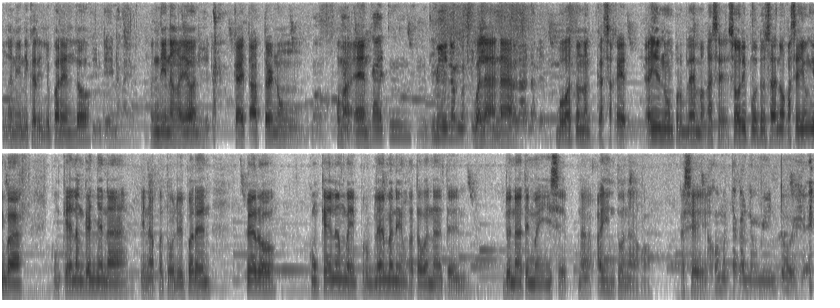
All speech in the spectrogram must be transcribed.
naninigarilyo pa rin, Lo. Hindi na ngayon. Hindi na ngayon. Kahit after nung kumain. Kahit mm, minam, Wala na. wala na rin. buhat nung nagkasakit. Ayun nung problema kasi. Sorry po dun sa ano. Kasi yung iba, kung kailan ganyan na, pinapatuloy pa rin. Pero kung kailan may problema na yung katawan natin, doon natin maiisip na, ay, hinto na ako. Kasi Ako matagal na umihinto eh.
